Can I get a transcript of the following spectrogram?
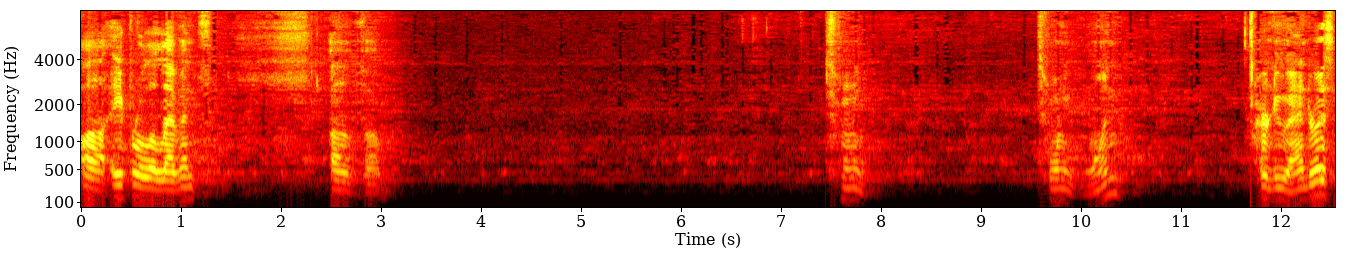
uh, April 11th of um, 20, 21 her new address.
